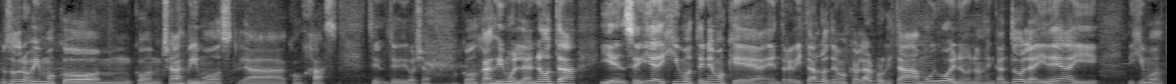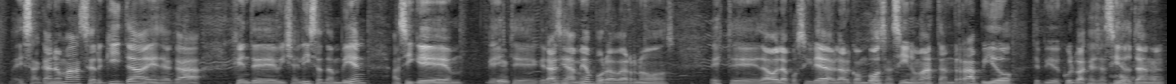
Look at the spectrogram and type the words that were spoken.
Nosotros vimos con, con Jazz, vimos la. con Jazz, te digo ya. Con Jazz vimos la nota y enseguida dijimos, tenemos que entrevistarlo, tenemos que hablar porque estaba muy bueno. Nos encantó la idea y dijimos, es acá nomás, cerquita, es de acá, gente de Villaliza también. Así que, este, gracias Damián por habernos este, dado la posibilidad de hablar con vos así nomás, tan rápido. Te pido disculpas que haya sido tan,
